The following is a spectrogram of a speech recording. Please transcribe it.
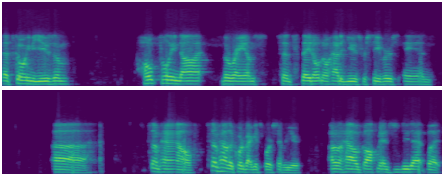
that's going to use him. Hopefully not the Rams, since they don't know how to use receivers, and uh, somehow somehow the quarterback gets worse every year. I don't know how Goff managed to do that, but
